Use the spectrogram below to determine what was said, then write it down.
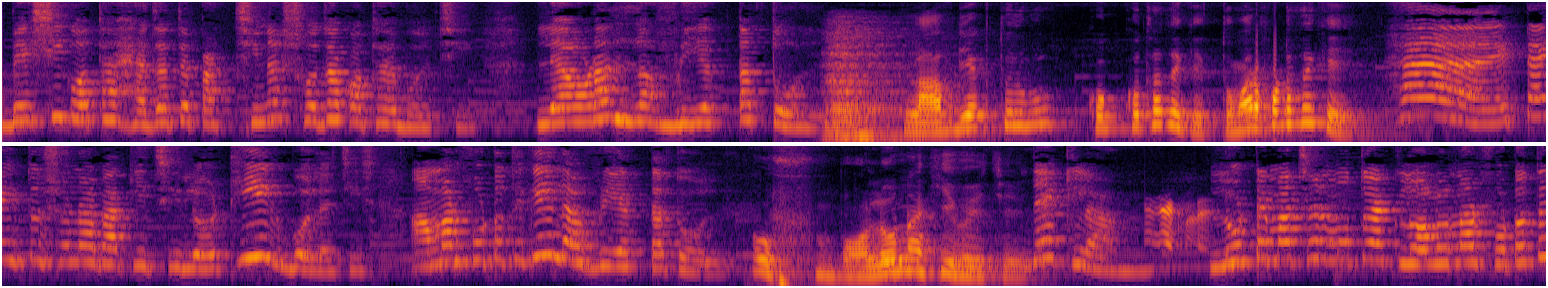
বেশি কথা হেজাতে পারছি না সোজা কথায় বলছি। লেওড়া লাভরি একটা তোল। লাভ রিয়াক্ট তুলবো? কোথা থেকে? তোমার ফটো থেকে? হ্যাঁ এটাই তো শোনা বাকি ছিল। ঠিক বলেছিস আমার ফটো থেকেই লাভরি একটা তোল। উফ বলো না কি হয়েছে। দেখলাম লোটে মাছের মতো এক ললনার ফটোতে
